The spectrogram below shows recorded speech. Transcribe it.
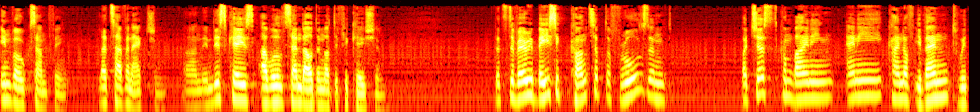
invoke something. Let's have an action. And in this case, I will send out a notification. That's the very basic concept of rules, and by just combining any kind of event with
